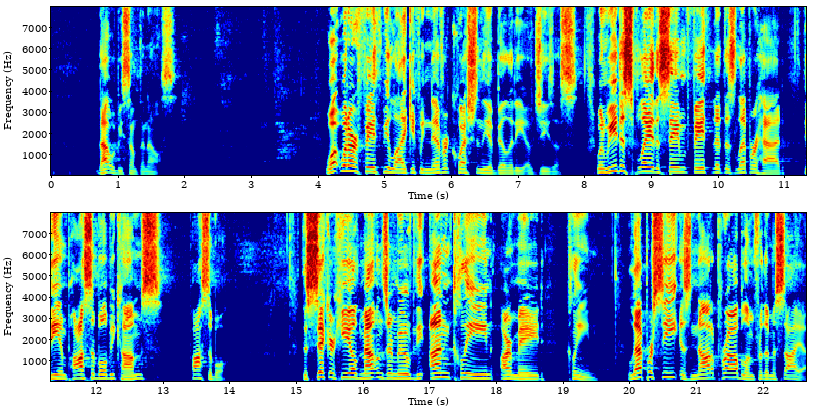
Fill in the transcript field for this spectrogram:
that would be something else. What would our faith be like if we never questioned the ability of Jesus? When we display the same faith that this leper had, the impossible becomes possible. The sick are healed, mountains are moved, the unclean are made clean. Leprosy is not a problem for the Messiah.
